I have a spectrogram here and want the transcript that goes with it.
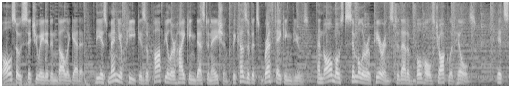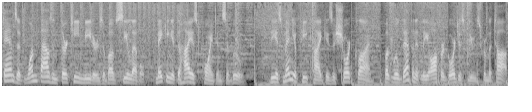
Also situated in Dalaguete, the Osmeña Peak is a popular hiking destination because of its breathtaking views and almost similar appearance to that of Bohol's Chocolate Hills. It stands at 1,013 meters above sea level, making it the highest point in Cebu. The Osmeña Peak hike is a short climb, but will definitely offer gorgeous views from the top.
